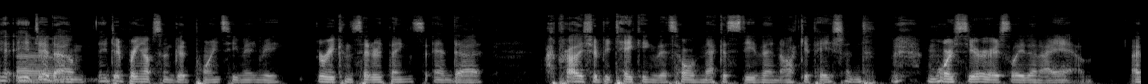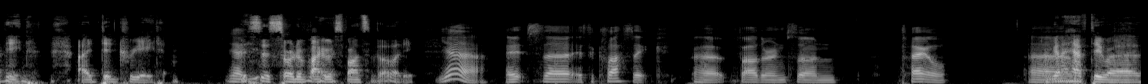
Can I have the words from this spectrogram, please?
Yeah, he did. Um, Um, he did bring up some good points. He made me reconsider things, and uh, I probably should be taking this whole Mecha Steven occupation more seriously than I am. I mean, I did create him. Yeah, This you- is sort of my responsibility. yeah. It's uh, it's a classic uh, father and son tale. I'm gonna Um, have to uh,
